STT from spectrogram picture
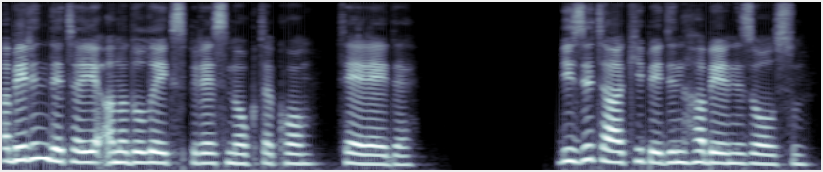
Haberin detayı anadoluekspres.com.tr'de. Bizi takip edin haberiniz olsun.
